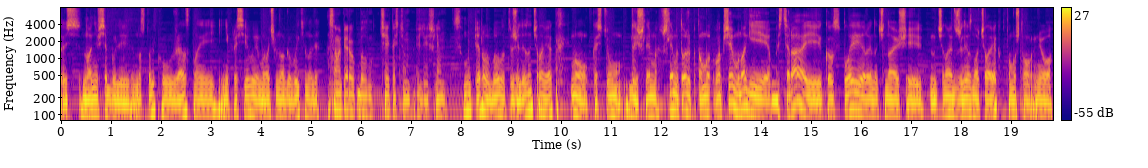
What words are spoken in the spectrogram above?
То есть, но они все были настолько ужасные и некрасивые, мы очень много выкинули. А самый первый был чей костюм или шлем? Самый первый был это Железный Человек. Ну, костюм, да и шлемы. Шлемы тоже, потому... Вообще многие мастера и косплееры начинающие начинают с Железного Человека, потому что у него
